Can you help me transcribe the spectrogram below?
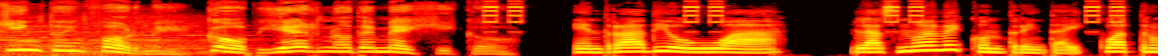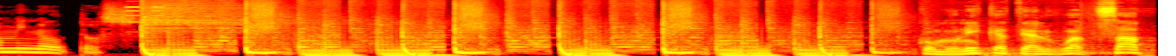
Quinto informe, Gobierno de México. En Radio UA, las 9 con 34 minutos. Comunícate al WhatsApp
